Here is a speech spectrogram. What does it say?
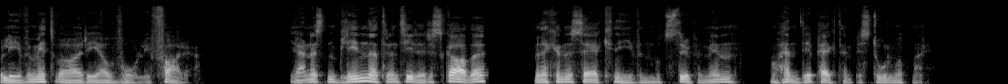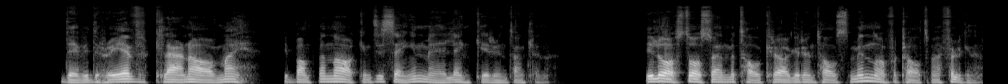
og livet mitt var i alvorlig fare. Jeg er nesten blind etter en tidligere skade, men jeg kunne se kniven mot strupen min, og Hendy pekte en pistol mot meg. David rev klærne av meg, de bandt meg naken til sengen med lenker rundt anklene. De låste også en metallkrage rundt halsen min og fortalte meg følgende.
